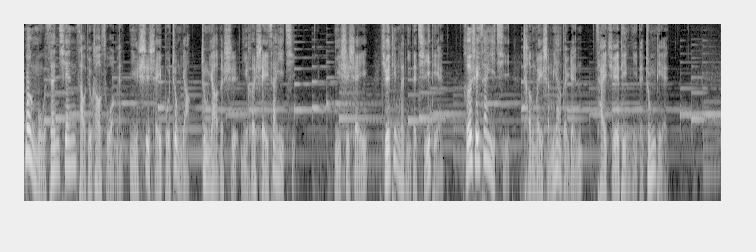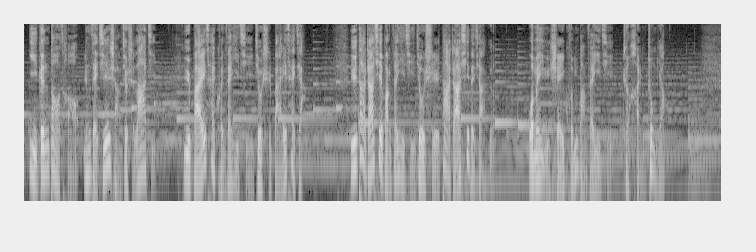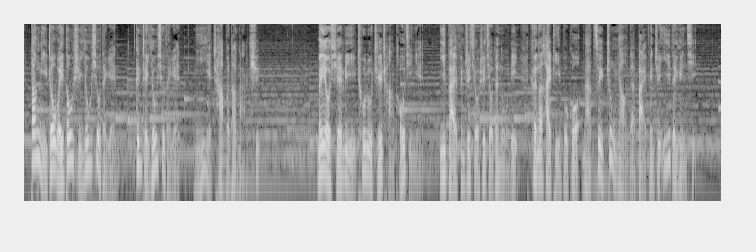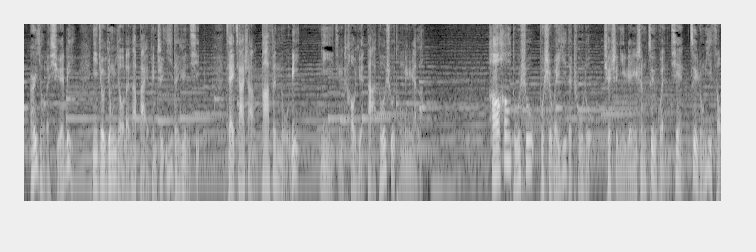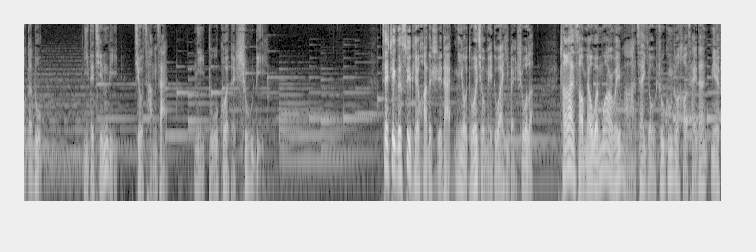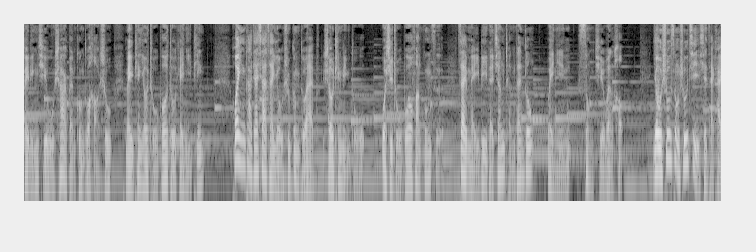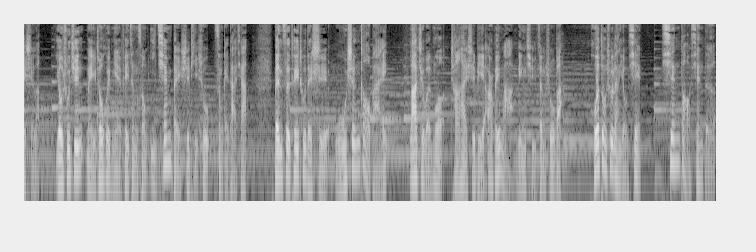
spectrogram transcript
孟母三迁早就告诉我们，你是谁不重要，重要的是你和谁在一起。你是谁，决定了你的起点；和谁在一起，成为什么样的人，才决定你的终点。一根稻草扔在街上就是垃圾，与白菜捆在一起就是白菜价，与大闸蟹绑在一起就是大闸蟹的价格。我们与谁捆绑在一起，这很重要。当你周围都是优秀的人，跟着优秀的人，你也差不到哪儿去。没有学历，初入职场头几年，你百分之九十九的努力，可能还抵不过那最重要的百分之一的运气。而有了学历，你就拥有了那百分之一的运气，再加上八分努力，你已经超越大多数同龄人了。好好读书不是唯一的出路，却是你人生最稳健、最容易走的路。你的锦鲤就藏在你读过的书里。在这个碎片化的时代，你有多久没读完一本书了？长按扫描文末二维码，在有书公众号菜单免费领取五十二本共读好书，每天有主播读给你听。欢迎大家下载有书共读 App 收听领读，我是主播放公子，在美丽的江城丹东为您送去问候。有书送书季现在开始了，有书君每周会免费赠送一千本实体书送给大家。本次推出的是《无声告白》。拉至文末，长按识别二维码领取赠书吧，活动数量有限，先到先得。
